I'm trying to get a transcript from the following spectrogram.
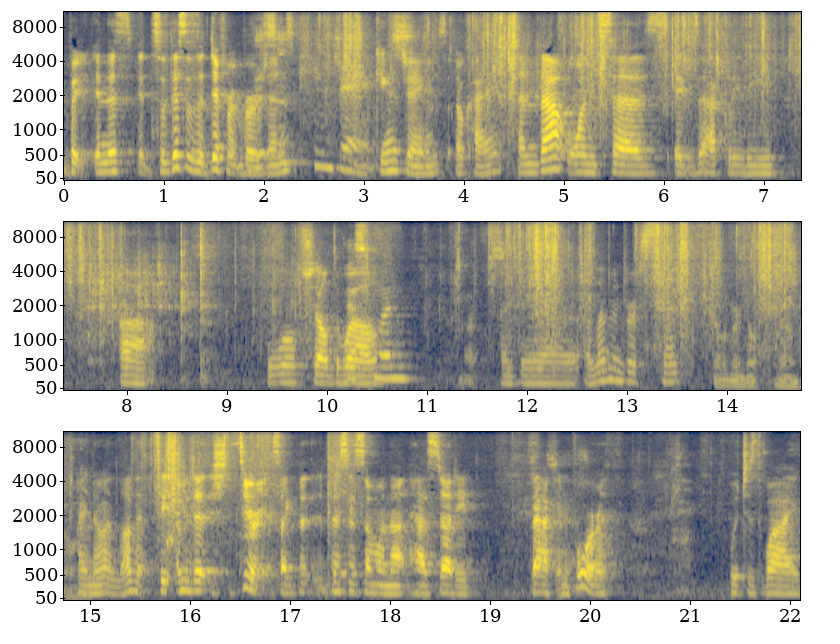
but in this, it- so this is a different version. This is King James. King James, okay, and that one says exactly the uh, wolf shall This dwell. one, Isaiah 11 verse 6. Deliver notes around all I know, I love it. See, I mean, the, serious. Like the, this is someone that has studied back and forth, which is why.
